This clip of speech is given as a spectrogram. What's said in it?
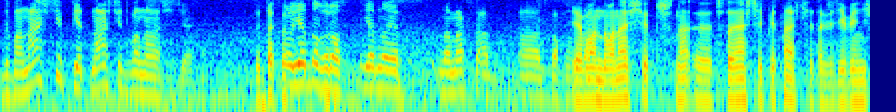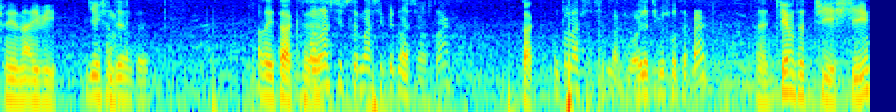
12, 15, 12. To tak, To jedno wzrost, jedno jest na maksa, a, a dwa ja pozostałe. mam 12, 13, e, 14, 15, także 91 IV. 91 to jest. Ale i tak, e, 12, 14, 15 masz, tak? tak. No to lepsze Ci trafiło. Ile Ci wyszło CP? E, 930,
